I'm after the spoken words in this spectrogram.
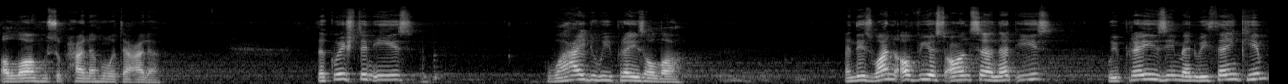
Allah subhanahu wa ta'ala. The question is, why do we praise Allah? And there's one obvious answer, and that is we praise Him and we thank Him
